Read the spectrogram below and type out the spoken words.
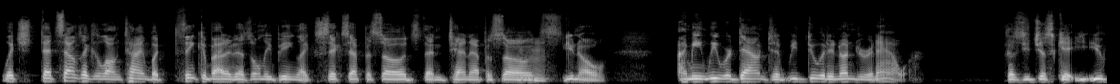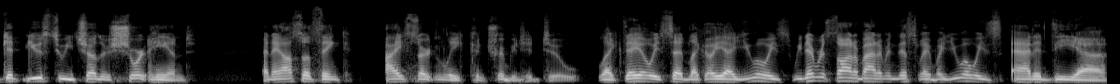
which that sounds like a long time, but think about it as only being like six episodes, then 10 episodes, mm-hmm. you know. I mean, we were down to, we'd do it in under an hour because you just get, you get used to each other's shorthand. And I also think I certainly contributed to, like they always said, like, oh yeah, you always, we never thought about him in this way, but you always added the, uh,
